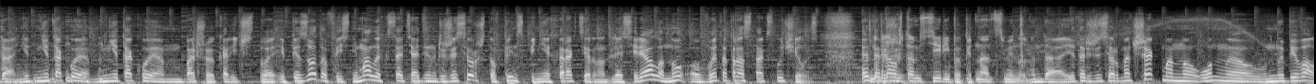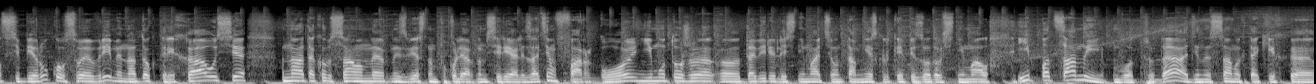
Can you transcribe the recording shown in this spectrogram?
Да, не, не, такое, не такое большое количество эпизодов. И снимал их, кстати, один режиссер, что, в принципе, не характерно для сериала, но в этот раз так случилось. Это ну, потому реж... что там серии по 15 минут. Да, это режиссер Мэтт Шекман. Он э, набивал себе руку в свое время на «Докторе Хаусе», на таком самом, наверное, известном популярном сериале. Затем «Фарго» ему тоже э, доверили снимать. Он там несколько эпизодов снимал. И «Пацаны», вот, да, один из самых таких Э,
